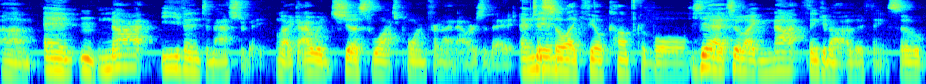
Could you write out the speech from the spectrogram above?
um, and Mm. not even to masturbate. Like I would just watch porn for nine hours a day, and just then, to like feel comfortable. yeah, to like not think about other things. So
